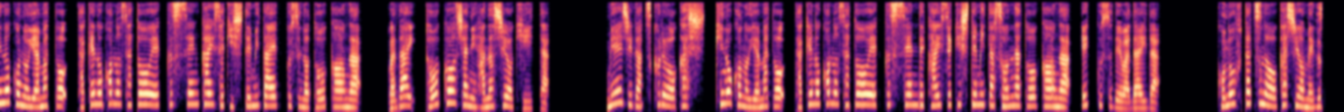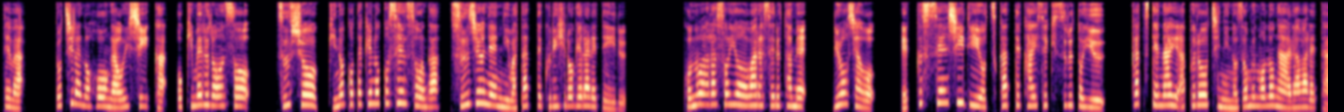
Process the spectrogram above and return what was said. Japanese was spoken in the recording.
キノコの山とタケノコの里を X 線解析してみた X の投稿が話題、投稿者に話を聞いた。明治が作るお菓子、キノコの山とタケノコの里を X 線で解析してみたそんな投稿が X で話題だ。この二つのお菓子をめぐっては、どちらの方が美味しいかを決める論争、通称、キノコタケノコ戦争が数十年にわたって繰り広げられている。この争いを終わらせるため、両者を X 線 CD を使って解析するという、かつてないアプローチに臨むものが現れた。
